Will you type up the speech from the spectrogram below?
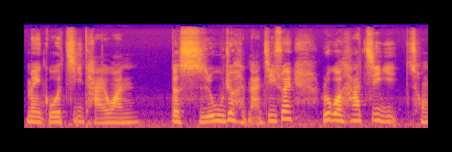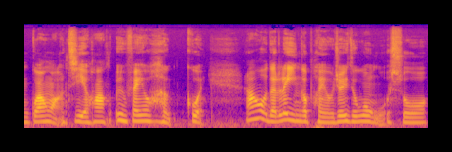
美国寄台湾的食物就很难寄，所以如果他寄从官网寄的话，运费又很贵。然后我的另一个朋友就一直问我说：“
